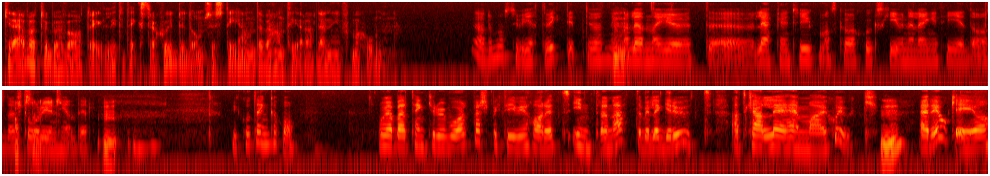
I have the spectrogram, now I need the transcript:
kräver att vi behöver ha ett litet extra skydd i de system där vi hanterar den informationen. Ja det måste ju bli jätteviktigt. Mm. Man lämnar ju ett äh, läkarintyg om man ska vara sjukskriven en längre tid och där står det ju en Absolut. hel del. Mm. Mycket att tänka på. Och jag bara tänker ur vårt perspektiv, vi har ett intranät där vi lägger ut att Kalle är hemma är sjuk. Mm. Är det okej? Okay?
